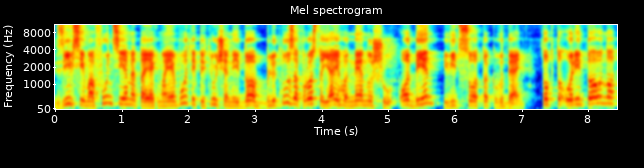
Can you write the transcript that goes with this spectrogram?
Зі всіма функціями, та як має бути, підключений до Bluetooth, просто я його не ношу. 1% в день. Тобто орієнтовно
